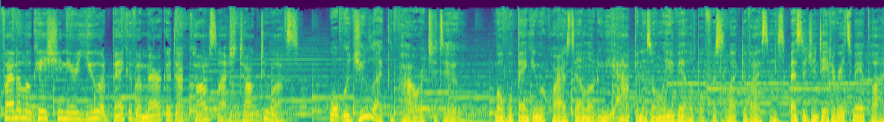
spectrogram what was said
Find a location near you at bankofamerica.com slash talk to us. What would you like the power to do? Mobile banking requires downloading the app and is only available for select devices. Message and data rates may apply.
